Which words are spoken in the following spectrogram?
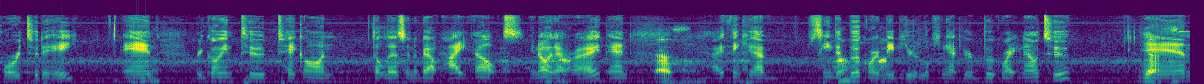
for today and mm-hmm. we're going to take on the lesson about IELTS. You know that, right? And Yes. I think you have seen the book, or maybe you're looking at your book right now too. Yes. And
